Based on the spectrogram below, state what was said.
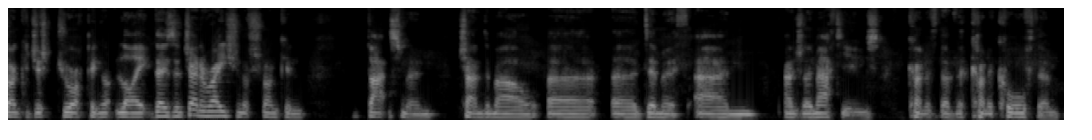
Lanka just dropping. Like there's a generation of Lankan batsmen, Chandimal, uh, uh, Dimuth, and Angelo Mathews, kind of the, the kind of core of them,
